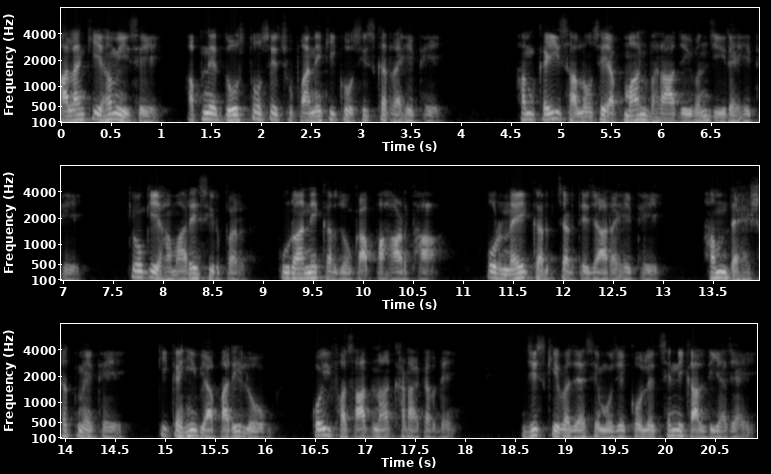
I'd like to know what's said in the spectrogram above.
हालाँकि हम इसे अपने दोस्तों से छुपाने की कोशिश कर रहे थे। हम कई सालों से अपमान भरा जीवन जी रहे थे, क्योंकि हमारे सिर पर पुराने कर्जों का पहाड़ था और नए कर्ज चढ़ते जा रहे थे। हम दहशत में थे कि कहीं व्यापारी लोग कोई फसाद ना खड़ा कर दें, जिसकी वजह से मुझे कॉलेज से निकाल दिया जाए।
